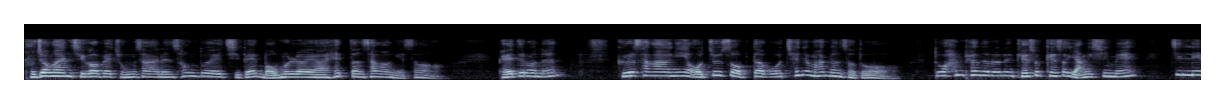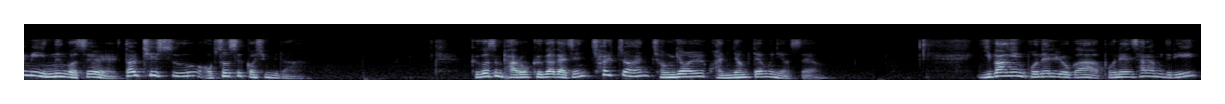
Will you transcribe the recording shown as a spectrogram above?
부정한 직업에 종사하는 성도의 집에 머물러야 했던 상황에서 베드로는 그 상황이 어쩔 수 없다고 체념하면서도 또 한편으로는 계속해서 양심에 찔림이 있는 것을 떨칠 수 없었을 것입니다. 그것은 바로 그가 가진 철저한 정결 관념 때문이었어요. 이방인 보넬료가 보낸 사람들이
